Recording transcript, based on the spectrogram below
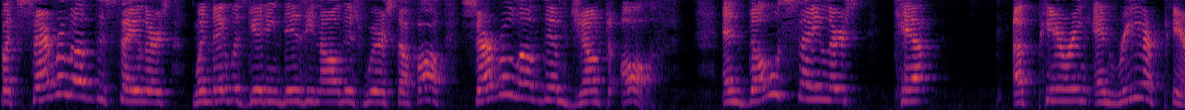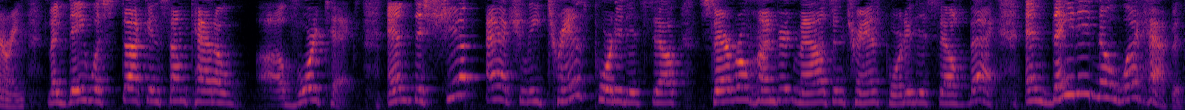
But several of the sailors, when they was getting dizzy and all this weird stuff off, several of them jumped off. And those sailors kept appearing and reappearing like they were stuck in some kind of a vortex. And the ship actually transported itself several hundred miles and transported itself back. And they didn't know what happened.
